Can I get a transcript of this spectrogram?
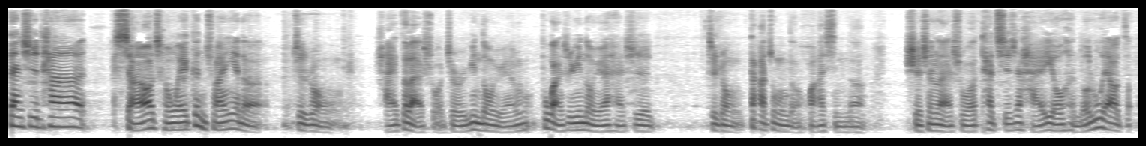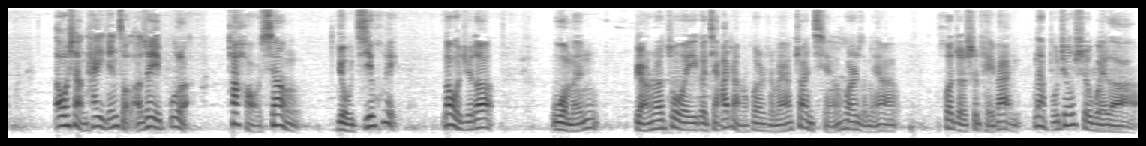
但是他想要成为更专业的这种孩子来说，就是运动员，不管是运动员还是。这种大众的滑行的学生来说，他其实还有很多路要走。那我想他已经走到这一步了，他好像有机会。那我觉得，我们比方说作为一个家长或者怎么样赚钱或者怎么样，或者是陪伴，那不就是为了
